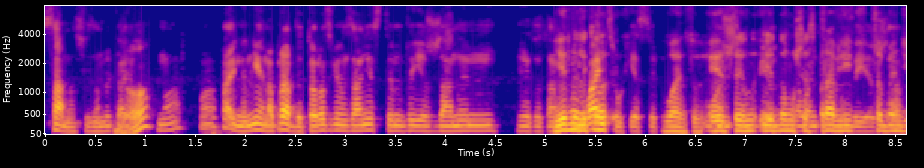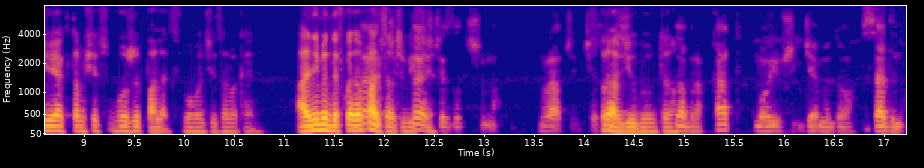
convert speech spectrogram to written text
Sama się zamykają. No. No. No, fajne, nie, naprawdę, to rozwiązanie z tym wyjeżdżanym, nie, to tam Jedno łańcuch jest, Łańcuch. Łańcuch Jeszcze jedno na muszę sprawdzić, co wyjeżdża. będzie, jak tam się włoży palec w momencie zamykania. Ale nie będę wkładał palca oczywiście. też cię zatrzyma. Raczej cię Sprawdziłbym to. Dobra, kat, bo już idziemy do sedna.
